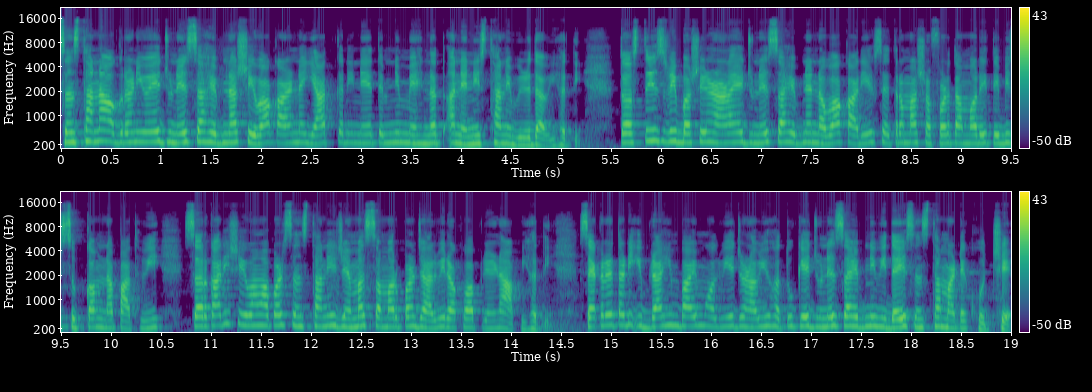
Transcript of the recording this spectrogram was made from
સંસ્થાના અગ્રણીઓએ જુનેદ સાહેબના સેવાકાળને યાદ કરીને તેમની મહેનત અને નિષ્ઠાને બિરદાવી હતી. તસ્તી શ્રી બશીર રાણાએ જુનેદ સાહેબને નવા કાર્યક્ષેત્રમાં સફળતા મળે તેવી શુભકામના પાઠવી સરકારી સેવામાં પણ સંસ્થાની જેમ જ સમર્પણ જાળવી રાખવા પ્રેરણા આપી હતી. સેક્રેટરી ઇબ્રાહીમભાઈ મૌલવીએ જણાવ્યું હતું કે જુનેદ સાહેબની વિદાય સંસ્થા માટે ખુદ છે,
